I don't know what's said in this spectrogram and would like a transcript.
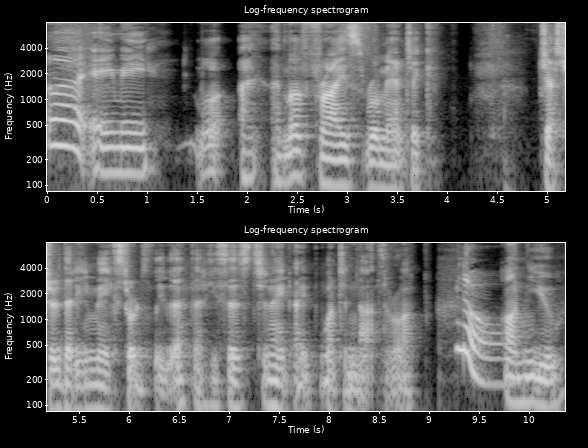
Ah, Amy. Well, I, I love Fry's romantic gesture that he makes towards Leela. That he says, "Tonight, I want to not throw up No. on you."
